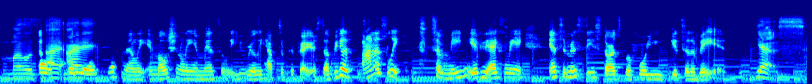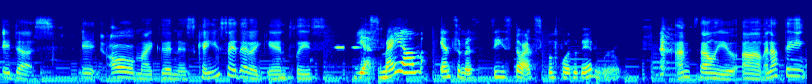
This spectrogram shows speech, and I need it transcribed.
Most, oh, I, I... definitely emotionally and mentally, you really have to prepare yourself because honestly, to me, if you ask me, intimacy starts before you get to the bed. Yes, it does. It. Oh my goodness! Can you say that again, please? Yes, ma'am. Intimacy starts before the bedroom. I'm telling you. Um, and I think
